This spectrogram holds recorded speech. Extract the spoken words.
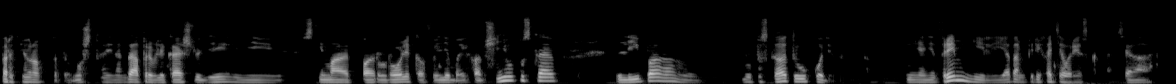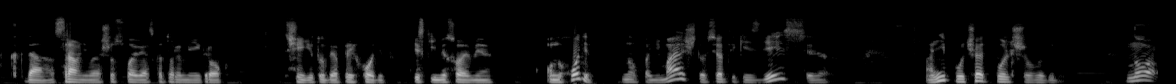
партнеров, потому что иногда привлекаешь людей, они снимают пару роликов, и либо их вообще не выпускают, либо выпускают и уходят. У меня нет времени, или я там перехотел резко. Хотя, когда сравниваешь условия, с которыми игрок, точнее, ютубер приходит, и с какими условиями он уходит, ну, понимаешь, что все-таки здесь э, они получают больше выгоды. Но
